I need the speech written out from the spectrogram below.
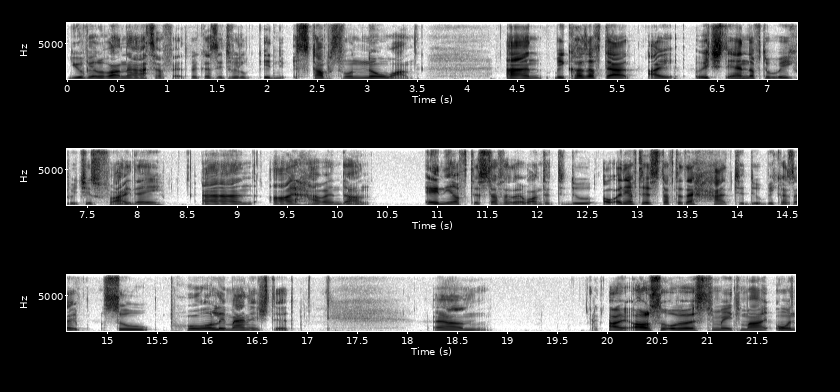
you will run out of it because it will it stops for no one. And because of that, I reached the end of the week, which is Friday, and I haven't done any of the stuff that I wanted to do or any of the stuff that I had to do because I so poorly managed it. Um, I also overestimate my own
